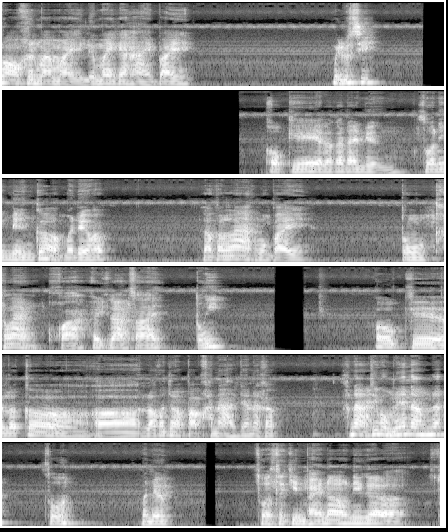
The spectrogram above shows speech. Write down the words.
งอกขึ้นมาใหม่หรือไม่ก็หายไป ไม่รู้สิโอเคแล้วก็ได้หนึ่งส่วนอีกหนึ่งก็เหมือนเดิมครับ แล้วก็ลากลงไป ตรงข้างล่างขวาเอ้ยล่างซ้าย ตรงนี้ โอเคแล้วก็เอ่อเราก็จะมาปรับขนาดกันนะครับ ขนาดที่ผมแนะนำนะศูนย์เหมือนเดิม ส่วนสกินภายนอกนี่ก็ 0.2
